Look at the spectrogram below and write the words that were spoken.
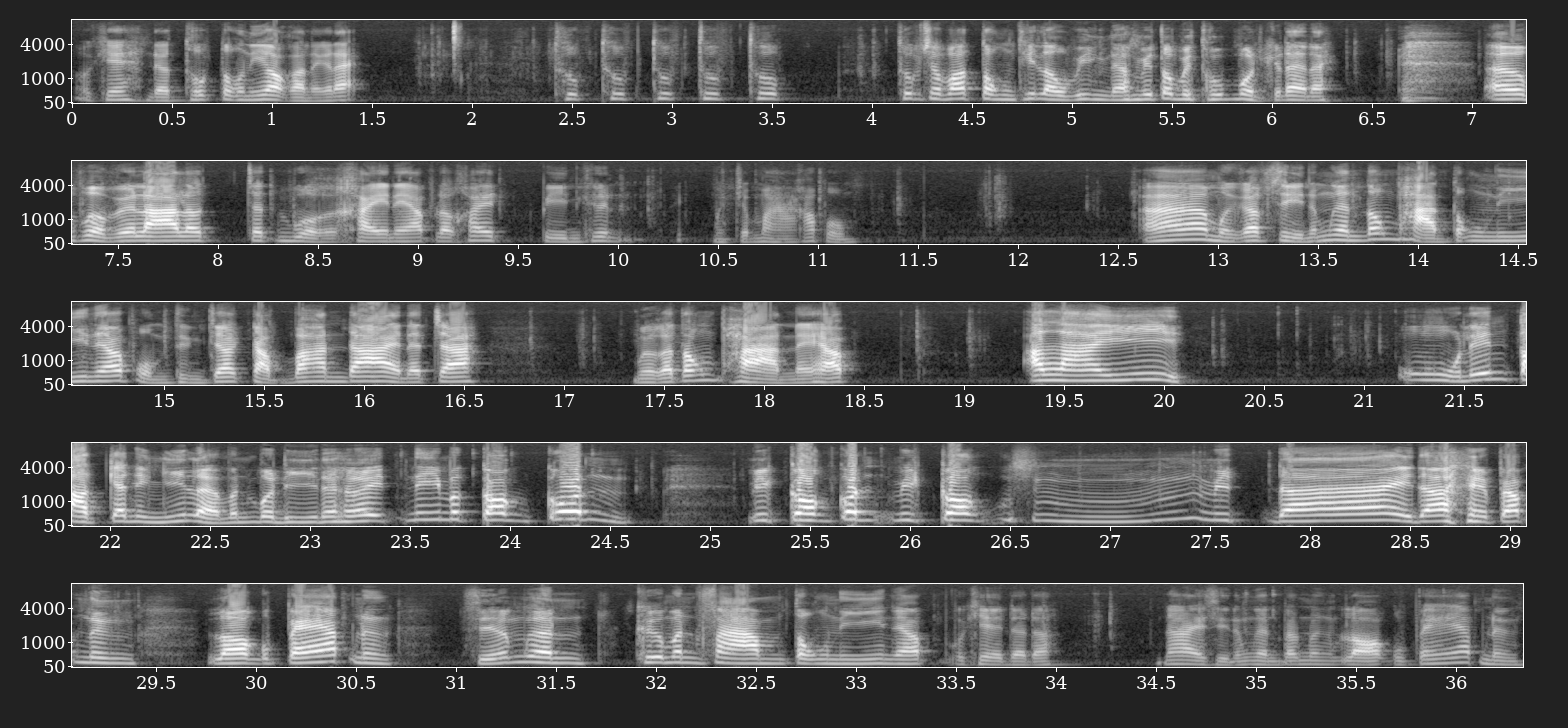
โอเค เดี๋ยวทุบตรงนี้ออกก่อนก็ได้ ทุบทุบทุบทุบทุบทุบเฉพาะตรงที่เราวิ่งนะ ไม่ต้องไปทุบหมดก็ได้นะ เออ เผื่อเวลาเราจะบวกกับใครนะครับ เราค่อยปีนขึ้นเหมันจะมาครับผม อ่า เหมือนกับสีน้ำเงินต้องผ่านตรงนี้นะครับผมถึงจะกลับบ้านได้นะจ๊ะ เหมือนก็ต้องผ่านนะครับ อะไรโอ้โหเล่นตัดกันอย่างนี้แหละมันบดีนะเฮ้ย นี่มากองก้น มีกองก้นมีกองมีได้ได้แป๊บหนึ่งรอกูแป๊บหนึ่งสีน้ำเงินคือมันฟาร์มตรงนี้นะครับโอเคเดี๋ยวเดี๋ยวได้สีน้ำเงินแป๊บหนึ่งรอกูแป๊บหนึ่ง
